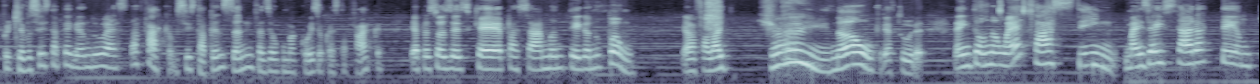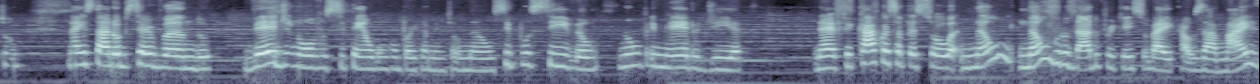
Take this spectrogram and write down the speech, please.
Porque você está pegando esta faca? Você está pensando em fazer alguma coisa com esta faca? E a pessoa às vezes quer passar manteiga no pão. E ela fala, ai, não, criatura. Né? Então não é estar tá assim, mas é estar atento, né? estar observando, ver de novo se tem algum comportamento ou não. Se possível, num primeiro dia, né? Ficar com essa pessoa não não grudado, porque isso vai causar mais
